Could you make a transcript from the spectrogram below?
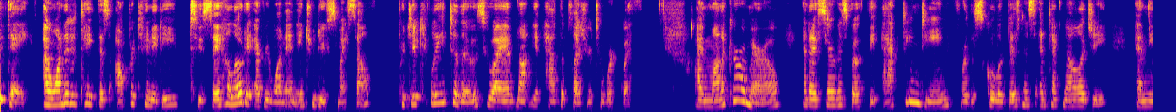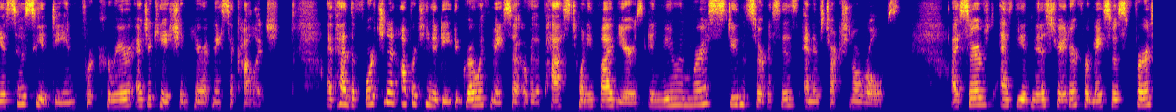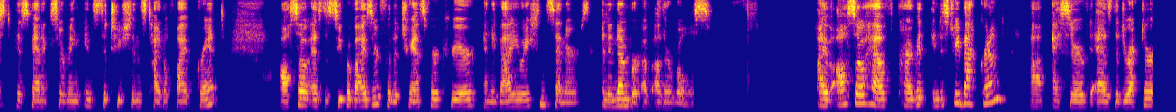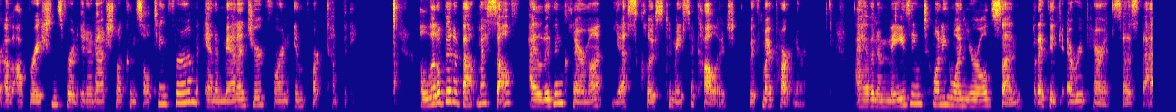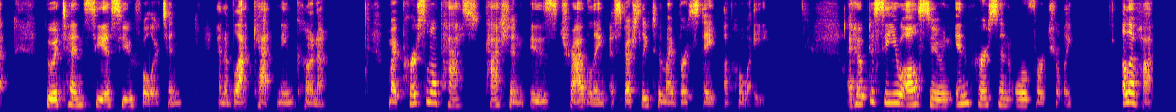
Good day. I wanted to take this opportunity to say hello to everyone and introduce myself, particularly to those who I have not yet had the pleasure to work with. I'm Monica Romero, and I serve as both the Acting Dean for the School of Business and Technology and the Associate Dean for Career Education here at Mesa College. I've had the fortunate opportunity to grow with Mesa over the past 25 years in numerous student services and instructional roles. I served as the administrator for MESA's first Hispanic Serving Institutions Title V grant, also as the supervisor for the Transfer Career and Evaluation Centers, and a number of other roles. I also have private industry background. Uh, I served as the director of operations for an international consulting firm and a manager for an import company. A little bit about myself. I live in Clairemont, yes, close to Mesa College, with my partner. I have an amazing 21 year old son, but I think every parent says that, who attends CSU Fullerton, and a black cat named Kona. My personal pas passion is traveling, especially to my birth state of Hawaii. I hope to see you all soon in person or virtually. Aloha!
